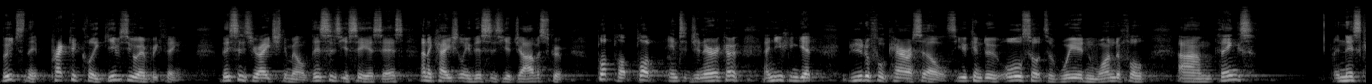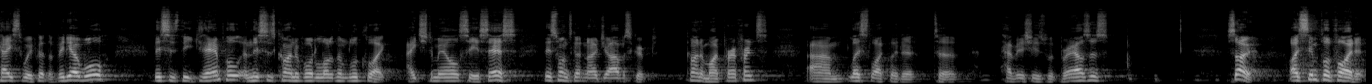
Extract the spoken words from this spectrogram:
Bootsnipp practically gives you everything. This is your HTML, this is your CSS, and occasionally this is your JavaScript. Plop, plop, plop into Generico, and you can get beautiful carousels. You can do all sorts of weird and wonderful um, things. In this case, we've got the video wall. This is the example, and this is kind of what a lot of them look like. HTML, CSS. This one's got no JavaScript. Kind of my preference. Um, less likely to, to have issues with browsers. So, I simplified it.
